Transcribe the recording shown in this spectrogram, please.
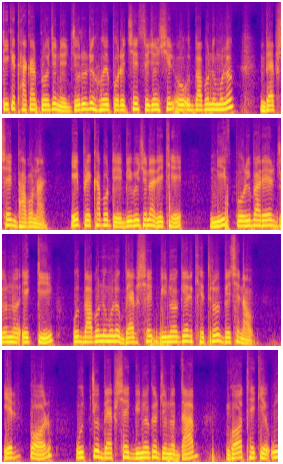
টিকে থাকার প্রয়োজনে জরুরি হয়ে পড়েছে সৃজনশীল ও উদ্ভাবনীমূলক ব্যবসায়িক ভাবনা। এই প্রেক্ষাপটে বিবেচনা রেখে নিজ পরিবারের জন্য একটি উদ্ভাবনীমূলক ব্যবসায়িক বিনিয়োগের ক্ষেত্র বেছে নাও। এরপর উচ্চ ব্যবসায়িক বিনিয়োগের জন্য দাব গ থেকে উ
